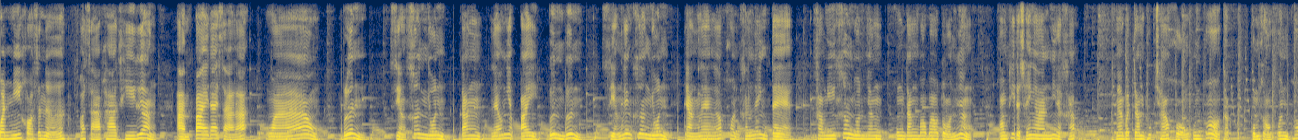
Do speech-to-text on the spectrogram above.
วันนี้ขอเสนอ ภาษาพาทีเรื่อง อ่านป้ายได้สาระ ว้าวบึ้น เสียงเครื่องยนต์ ดังแล้วเงียบไปบึ้นบึ้น เสียงเร่งเครื่องยนต์ อย่างแรงแล้วผ่อนคันเร่งแต่ คราวนี้เครื่องยนต์ยังคงดังเบาๆต่อเนื่อง พร้อมที่จะใช้งานนี่แหละครับ งานประจำทุกเช้าของคุณพ่อกับผมสองคนพ่อ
